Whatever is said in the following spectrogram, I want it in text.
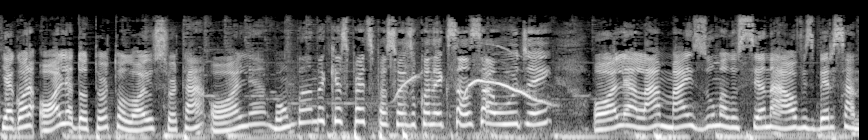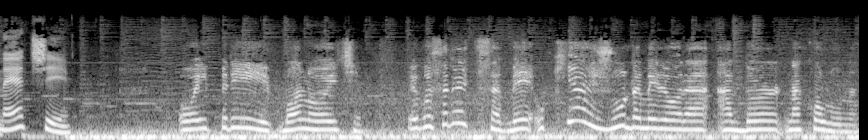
E agora, olha, doutor Tolói, o senhor tá, olha, bombando aqui as participações do Conexão Saúde, hein? Olha lá, mais uma, Luciana Alves Bersanetti. Oi, Pri, boa noite. Eu gostaria de saber o que ajuda a melhorar a dor na coluna.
